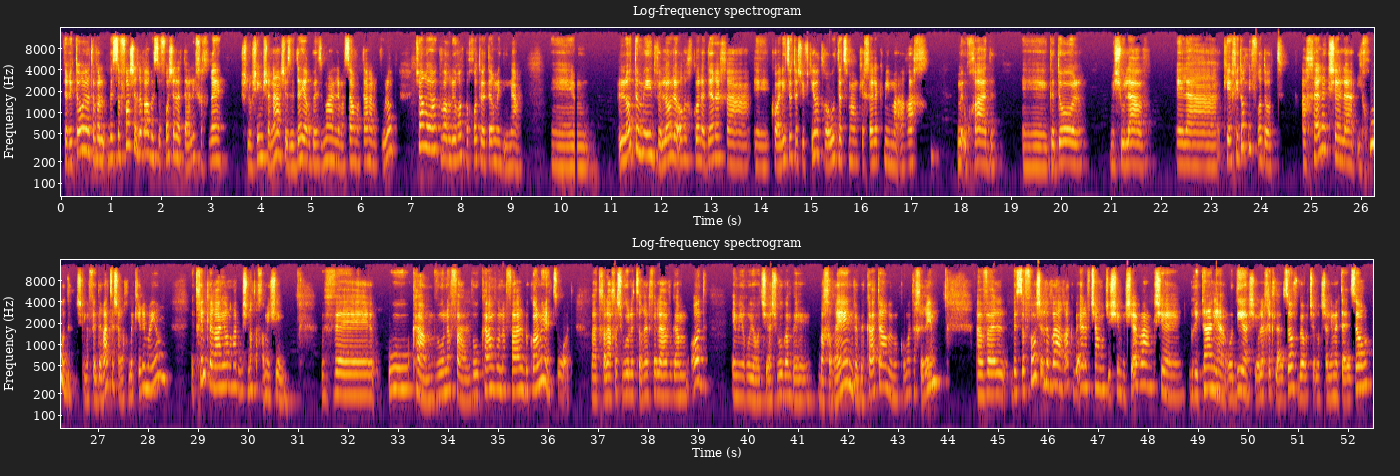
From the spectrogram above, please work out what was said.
טריטוריות, אבל בסופו של דבר, בסופו של התהליך, אחרי 30 שנה, שזה די הרבה זמן למשא ומתן על גבולות, אפשר היה כבר לראות פחות או יותר מדינה. לא תמיד ולא לאורך כל הדרך הקואליציות השבטיות ראו את עצמם כחלק ממערך מאוחד, גדול, משולב, אלא כיחידות נפרדות. החלק של האיחוד, של הפדרציה שאנחנו מכירים היום, התחיל כרעיון רק בשנות החמישים. והוא קם והוא נפל, והוא קם והוא נפל בכל מיני צורות. בהתחלה חשבו לצרף אליו גם עוד אמירויות, שישבו גם בבחריין ובקטאר ובמקומות אחרים, אבל בסופו של דבר, רק ב-1967, כשבריטניה הודיעה שהיא הולכת לעזוב בעוד שלוש שנים את האזור,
